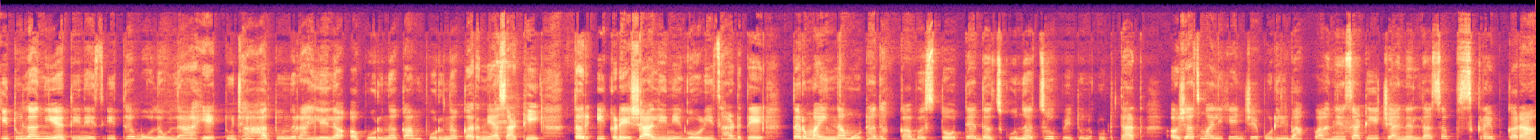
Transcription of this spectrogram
की तुला नियतीनेच इथं बोलवलं आहे तुझ्या हातून राहिलेलं अपूर्ण काम पूर्ण करण्यासाठी. तर इकडे शालिनी गोळी झाडते तर माईंना मोठा धक्का बसतो त्या दचकूनच झोपेतून उठतात. अशाच मालिकेंचे पुढील भाग पाहण्यासाठी चॅनलला सबस्क्राईब करा.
